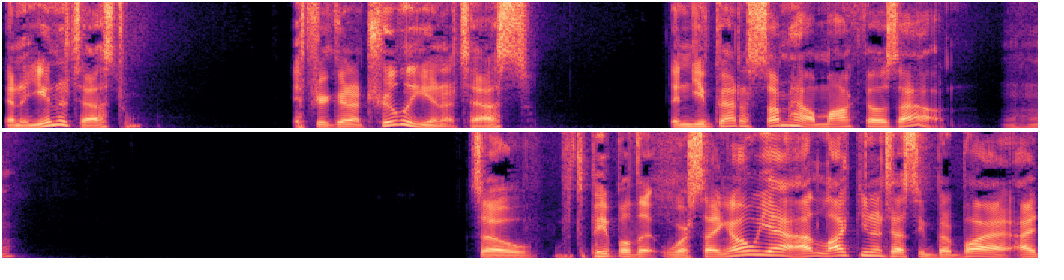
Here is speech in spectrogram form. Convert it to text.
in a unit test, if you're going to truly unit test, then you've got to somehow mock those out. Mm-hmm. So the people that were saying, "Oh yeah, I like unit testing, but boy, I,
